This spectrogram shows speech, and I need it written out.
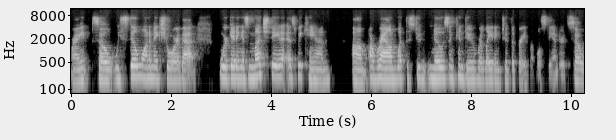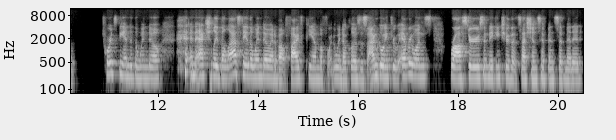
right? So we still want to make sure that we're getting as much data as we can um, around what the student knows and can do relating to the grade level standards. So towards the end of the window, and actually the last day of the window at about 5 p.m. before the window closes, I'm going through everyone's rosters and making sure that sessions have been submitted.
